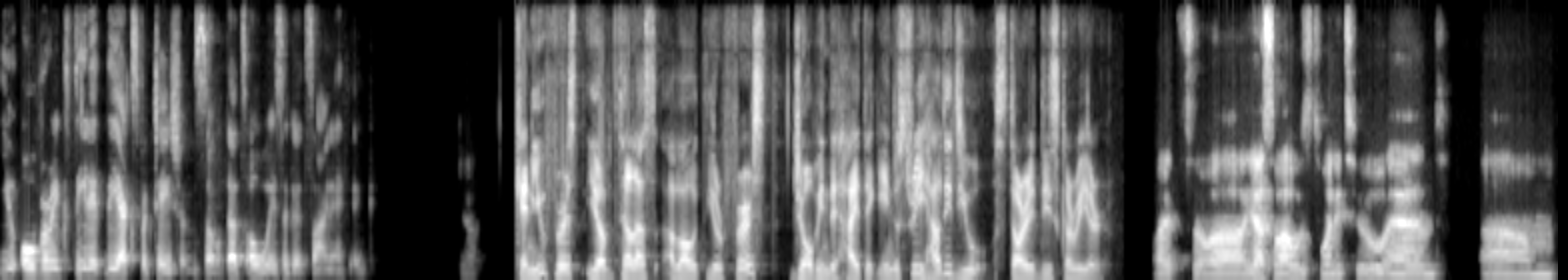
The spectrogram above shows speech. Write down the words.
you over exceeded the expectations. So that's always a good sign, I think. Yeah. Can you first, you have tell us about your first job in the high tech industry? How did you start this career? Right. So uh, yeah, so I was 22, and um,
